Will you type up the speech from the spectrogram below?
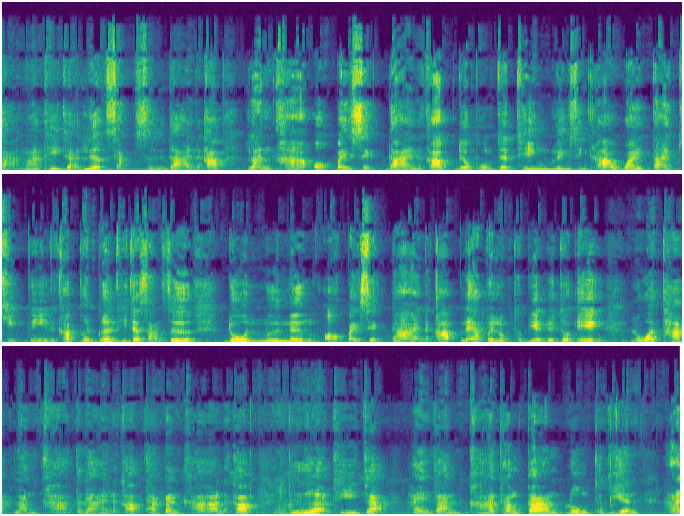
สามารถที่จะเลือกสั่งซื้อได้นะครับ ร้านค้าออกใบเสร็จได้นะครับ เดี๋ยวผมจะทิ้งลิงก์สินค้าไว้ใต้คลิปนี้นะครับ เพื่อนๆที่จะสั่งซื้อโดนมือหนึ่งออกใบเสร็จได้นะครับ แล้วไปลงทะเบียนด้วยตัวเอง หรือว่าทักร้านค้าก็ได้นะครับ ทักร้านค้านะครับ เพื่อที่จะ ให้ร้านค้าทำการลงทะเบียนให้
